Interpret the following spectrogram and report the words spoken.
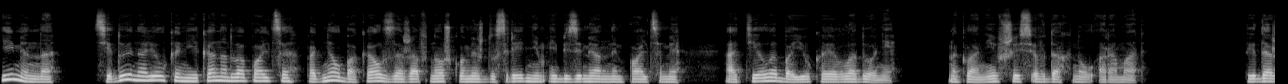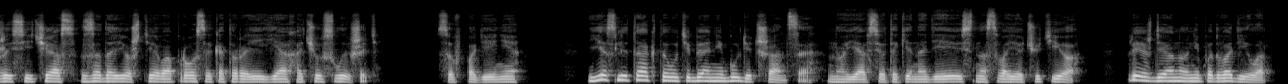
«Именно». Седой налил коньяка на два пальца, поднял бокал, зажав ножку между средним и безымянным пальцами, а тело баюкая в ладони. Наклонившись, вдохнул аромат. «Ты даже сейчас задаешь те вопросы, которые я хочу слышать. Совпадение? Если так, то у тебя не будет шанса, но я все-таки надеюсь на свое чутье. Прежде оно не подводило.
